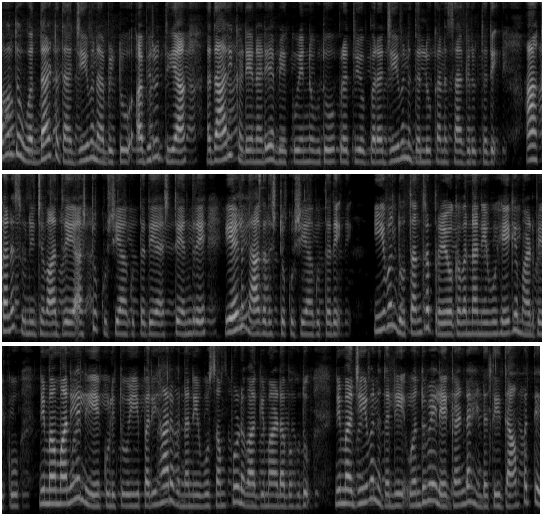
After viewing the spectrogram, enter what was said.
ಒಂದು ಒದ್ದಾಟದ ಜೀವನ ಬಿಟ್ಟು ಅಭಿವೃದ್ಧಿಯ ದಾರಿ ಕಡೆ ನಡೆಯಬೇಕು ಎನ್ನುವುದು ಪ್ರತಿಯೊಬ್ಬರ ಜೀವನದಲ್ಲೂ ಕನಸಾಗಿರುತ್ತದೆ. ಆ ಕನಸು ನಿಜವಾದರೆ ಅಷ್ಟು ಖುಷಿಯಾಗುತ್ತದೆ ಅಷ್ಟೇ ಅಂದರೆ ಹೇಳಲಾಗದಷ್ಟು ಖುಷಿಯಾಗುತ್ತದೆ. ಈ ಒಂದು ತಂತ್ರ ಪ್ರಯೋಗವನ್ನು ನೀವು ಹೇಗೆ ಮಾಡಬೇಕು? ನಿಮ್ಮ ಮನೆಯಲ್ಲಿಯೇ ಕುಳಿತು ಈ ಪರಿಹಾರವನ್ನು ನೀವು ಸಂಪೂರ್ಣವಾಗಿ ಮಾಡಬಹುದು. ನಿಮ್ಮ ಜೀವನದಲ್ಲಿ ಒಂದು ವೇಳೆ ಗಂಡ, ಹೆಂಡತಿ ದಾಂಪತ್ಯ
